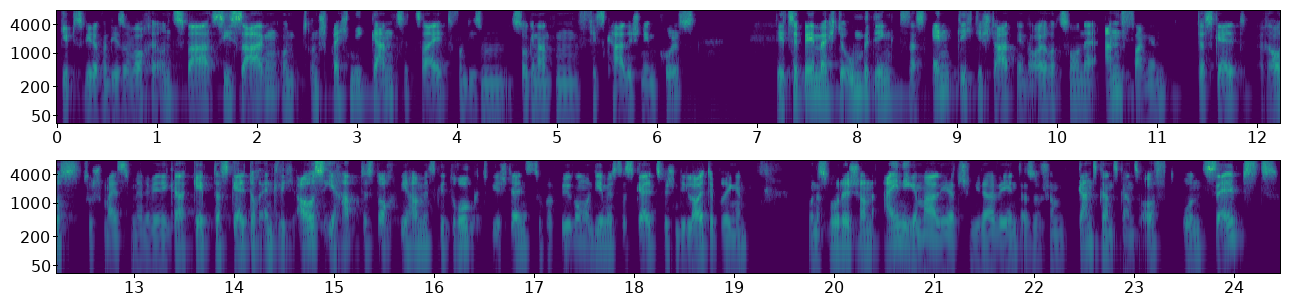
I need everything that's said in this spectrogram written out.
gibt es wieder von dieser Woche. Und zwar, Sie sagen und, und sprechen die ganze Zeit von diesem sogenannten fiskalischen Impuls. Die EZB möchte unbedingt, dass endlich die Staaten in der Eurozone anfangen, das Geld rauszuschmeißen, mehr oder weniger. Gebt das Geld doch endlich aus. Ihr habt es doch, wir haben es gedruckt, wir stellen es zur Verfügung und ihr müsst das Geld zwischen die Leute bringen. Und es wurde schon einige Male jetzt schon wieder erwähnt, also schon ganz, ganz, ganz oft. Und selbst,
